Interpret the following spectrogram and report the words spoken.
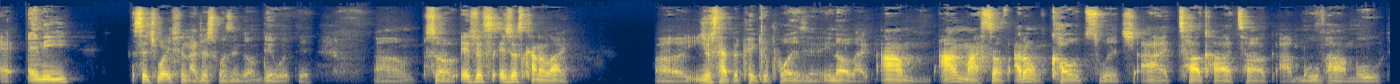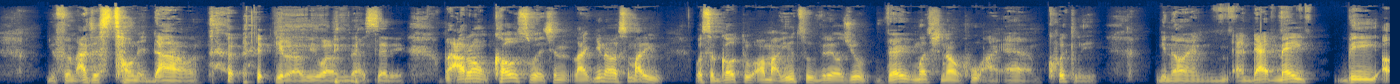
at any situation, I just wasn't gonna deal with it. Um, so it's just it's just kind of like uh, you just have to pick your poison. You know, like I'm I'm myself. I don't code switch. I talk how I talk. I move how I move. You feel me? I just tone it down. you know what I mean? When I'm in that setting, but I don't code switch. And like you know, somebody was to go through all my YouTube videos, you very much know who I am quickly. You know, and and that may be uh,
